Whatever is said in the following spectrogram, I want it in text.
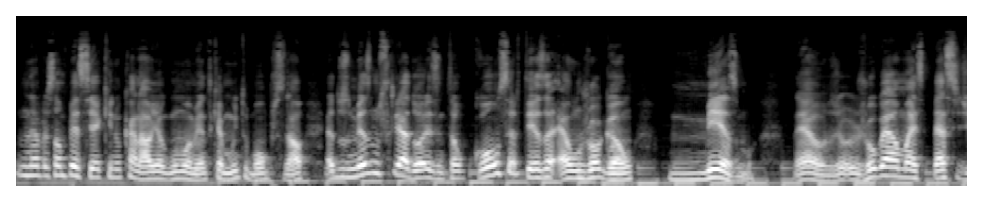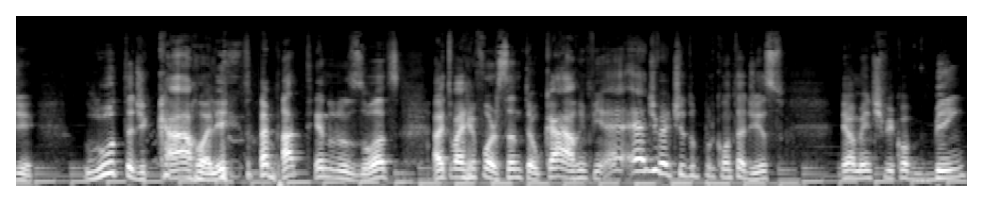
na versão PC aqui no canal em algum momento, que é muito bom, por sinal. É dos mesmos criadores, então com certeza é um jogão mesmo. Né? O, o jogo é uma espécie de luta de carro ali, tu vai batendo nos outros, aí tu vai reforçando teu carro, enfim, é, é divertido por conta disso. Realmente ficou bem,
